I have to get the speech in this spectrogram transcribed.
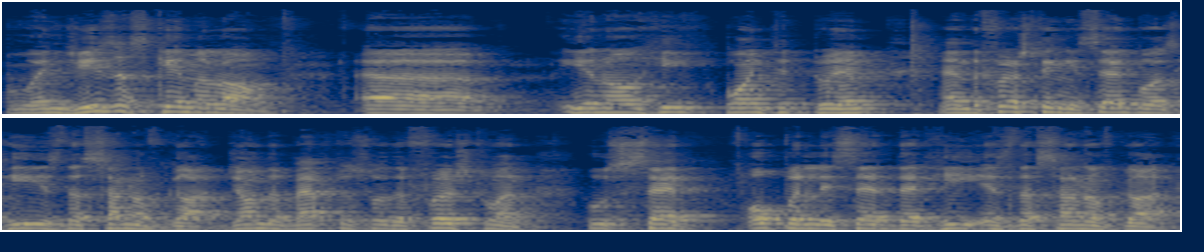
when Jesus came along, uh, you know, he pointed to him, and the first thing he said was, He is the Son of God. John the Baptist was the first one who said, openly said that he is the Son of God.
